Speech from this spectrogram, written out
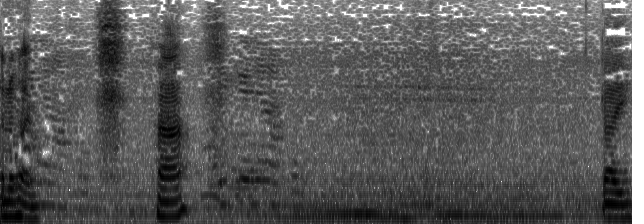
Ano han? Kaya niya ako. Ha? Kay?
